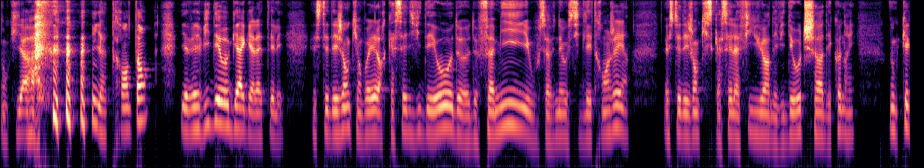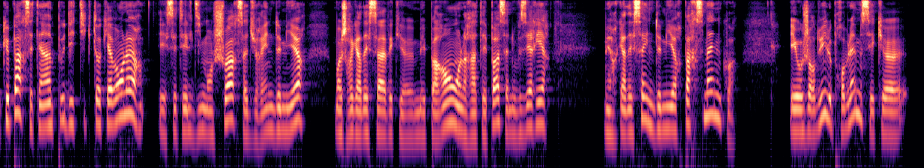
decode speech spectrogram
donc il y, a il y a 30 ans, il y avait Vidéo Gag à la télé. Et c'était des gens qui envoyaient leurs cassettes vidéo de, famille, ou ça venait aussi de l'étranger. Hein. Et c'était des gens qui se cassaient la figure, des vidéos de chats, des conneries. Donc quelque part, c'était un peu des TikTok avant l'heure. Et c'était le dimanche soir, ça durait une demi-heure. Moi, je regardais ça avec euh, mes parents, on le ratait pas, ça nous faisait rire. Mais on regardait ça une demi-heure par semaine, quoi. Et aujourd'hui, le problème, c'est que,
